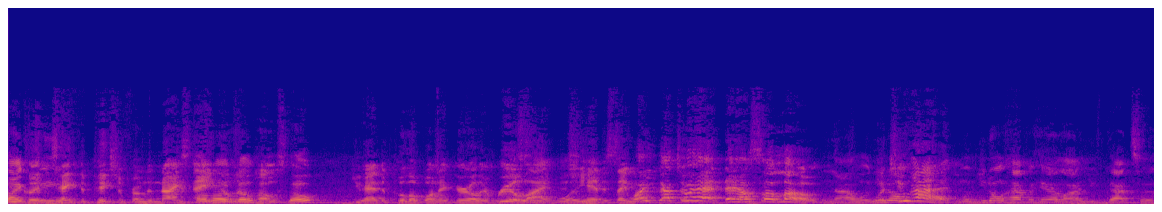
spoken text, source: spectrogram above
I you couldn't the- take the picture from the nice Hold angle on, and nope, post. nope. You had to pull up on that girl in real life, and she had to say, "Why you got your hat down so low?" Nah, when you you hiding? when you don't have a hairline, you've got to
